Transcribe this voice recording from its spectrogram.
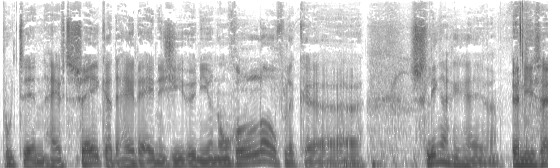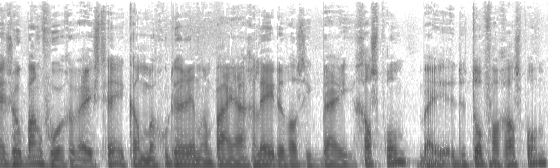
Poetin heeft zeker de hele energieunie een ongelooflijke eh, slinger gegeven. En hier zijn ze ook bang voor geweest. Hè? Ik kan me goed herinneren, een paar jaar geleden was ik bij Gazprom, bij de top van Gazprom.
